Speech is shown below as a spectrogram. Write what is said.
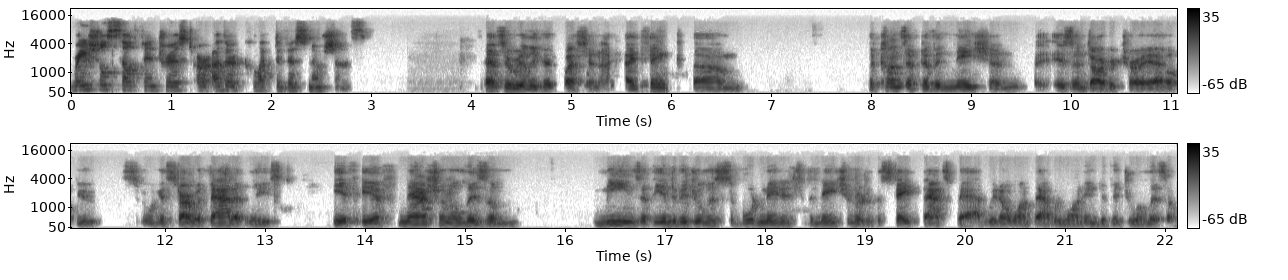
racial self interest or other collectivist notions? That's a really good question. I, I think um, the concept of a nation isn't arbitrary. I hope you we can start with that at least. If if nationalism means that the individual is subordinated to the nation or to the state, that's bad. We don't want that. We want individualism.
